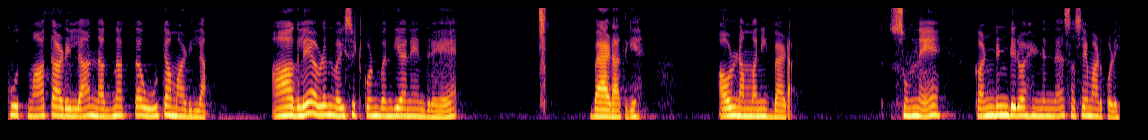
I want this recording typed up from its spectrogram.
ಕೂತ್ ಮಾತಾಡಿಲ್ಲ, ನಗ್ನಗ್ತಾ ಊಟ ಮಾಡಿಲ್ಲ. ಆಗಲೇ ಅವಳನ್ನು ವಹಿಸಿಟ್ಕೊಂಡು ಬಂದಿಯಾನೆ ಅಂದರೆ ಬೇಡ ಅದಕ್ಕೆ ಅವಳು ನಮ್ಮ ಮನೆಗೆ ಬೇಡ ಸುಮ್ಮನೆ ಕಂಡಿಂಡಿರೋ ಹೆಣ್ಣನ್ನು ಸೊಸೆ ಮಾಡ್ಕೊಳ್ಳಿ.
